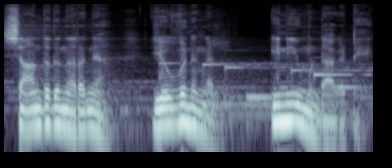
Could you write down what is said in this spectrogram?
ശാന്തത നിറഞ്ഞ യൗവനങ്ങൾ ഇനിയും ഉണ്ടാകട്ടെ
